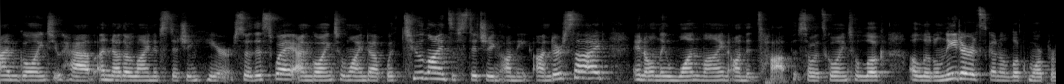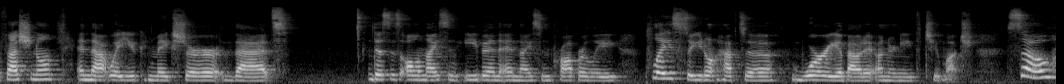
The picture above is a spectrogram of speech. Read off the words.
I'm going to have another line of stitching here. So this way I'm going to wind up with two lines of stitching on the underside and only one line on the top. So it's going to look a little neater, it's gonna look more professional, and that way you can make sure that this is all nice and even and nice and properly placed so you don't have to worry about it underneath too much. So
